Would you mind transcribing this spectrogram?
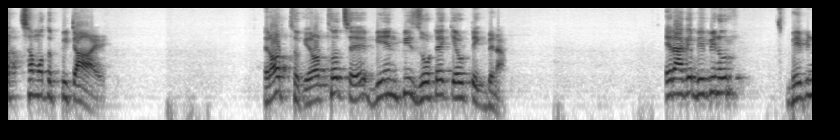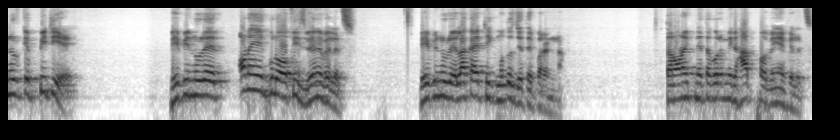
আচ্ছা মতো পিটায়। এর অর্থ কি? অর্থ হচ্ছে বিএনপি জোটে কেউ টিকবে না। এর আগে বিপিনুর ভিপিনুরকে পিটিয়ে ভিপিনুরের অনেকগুলো অফিস ভেঙে ফেলেছে। ভিপিনুর এলাকায় ঠিক মতো যেতে পারেন না। তার অনেক নেতাকর্মীর হাত পা ভেঙে ফেলেছে।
